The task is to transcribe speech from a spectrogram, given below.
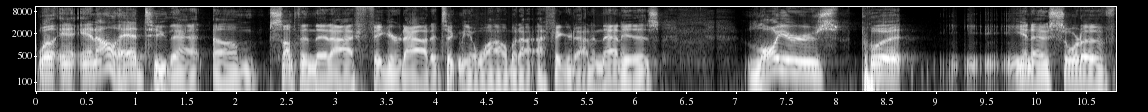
Well, and, and I'll add to that um, something that I figured out. It took me a while, but I, I figured out, and that is lawyers put, you know, sort of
